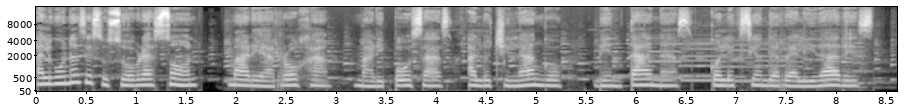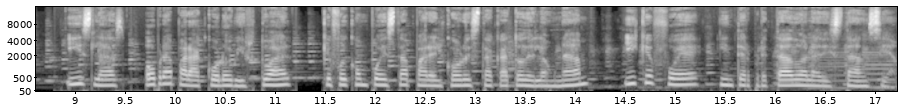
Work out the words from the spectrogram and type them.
Algunas de sus obras son Marea Roja, Mariposas, Alochilango, Ventanas, Colección de Realidades, Islas, obra para coro virtual que fue compuesta para el coro estacato de la UNAM y que fue interpretado a la distancia.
